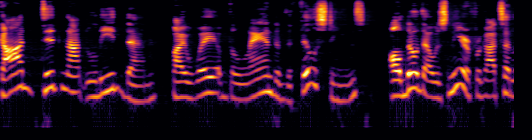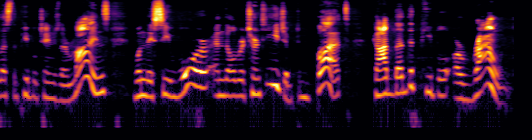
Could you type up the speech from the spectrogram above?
God did not lead them by way of the land of the Philistines, although that was near, for God said, Lest the people change their minds when they see war and they'll return to Egypt. But God led the people around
